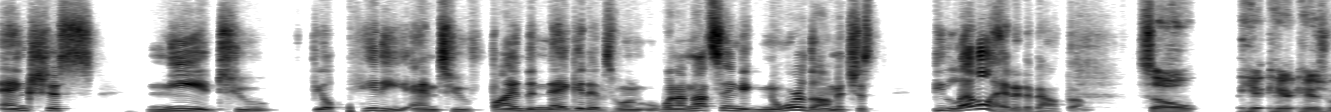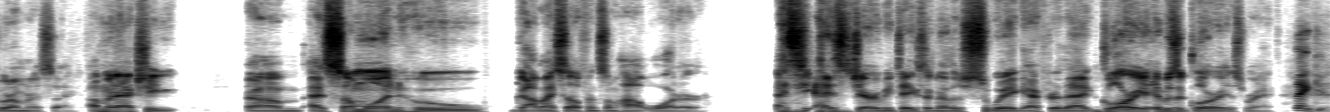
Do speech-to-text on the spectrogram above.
anxious need to feel pity and to find the negatives. When when I'm not saying ignore them, it's just be level headed about them. So here, here here's what I'm going to say. I'm going to actually, um, as someone who got myself in some hot water, as as Jeremy takes another swig after that, Gloria, it was a glorious rant. Thank you.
